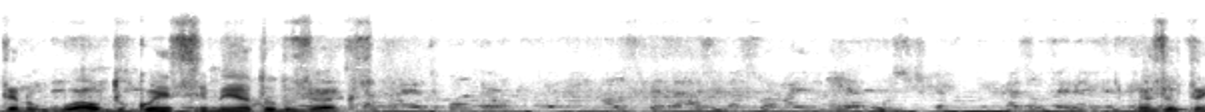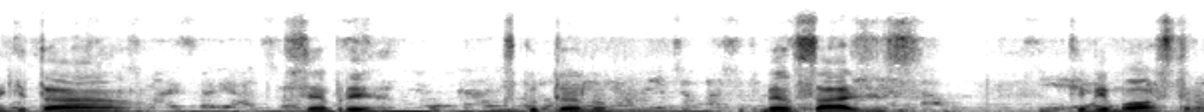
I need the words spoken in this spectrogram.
tendo o autoconhecimento do Jackson. Mas eu tenho que estar sempre escutando mensagens que me mostram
